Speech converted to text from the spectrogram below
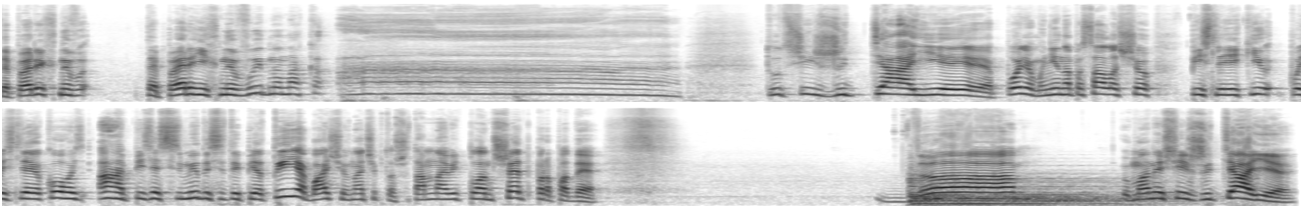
Тепер їх не ви- Тепер їх не видно на ка. Тут ще й життя є. Поняв, мені написало, що після які... після якогось. А, після 75 я бачив, начебто, що там навіть планшет пропаде. Да. У мене ще й життя є.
